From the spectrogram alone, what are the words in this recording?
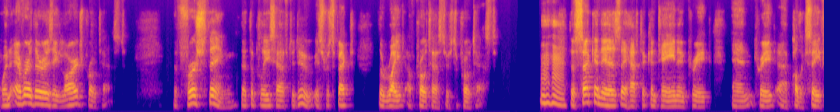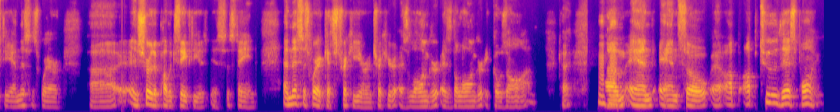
whenever there is a large protest, the first thing that the police have to do is respect the right of protesters to protest. Mm-hmm. The second is they have to contain and create and create uh, public safety, and this is where uh, ensure that public safety is, is, sustained. And this is where it gets trickier and trickier as longer as the longer it goes on. Okay, mm-hmm. um, and and so uh, up up to this point,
